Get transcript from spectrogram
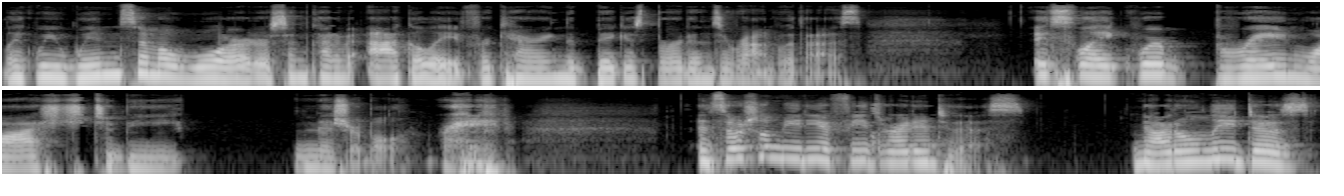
Like we win some award or some kind of accolade for carrying the biggest burdens around with us. It's like we're brainwashed to be miserable, right? And social media feeds right into this. Not only does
